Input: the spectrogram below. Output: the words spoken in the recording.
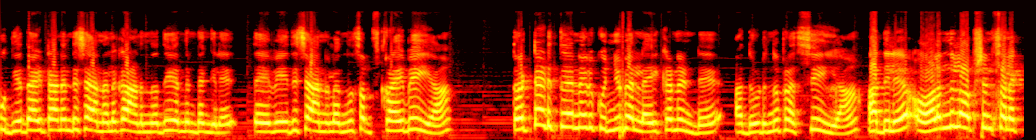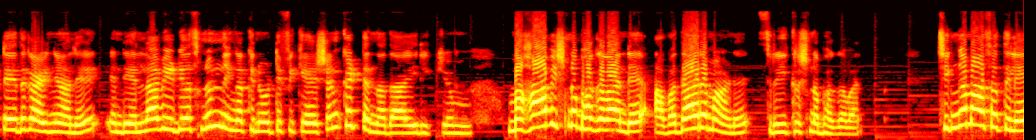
പുതിയതായിട്ടാണ് എന്റെ ചാനൽ കാണുന്നത് എന്നുണ്ടെങ്കിൽ ദയവേത് ചാനൽ ഒന്ന് സബ്സ്ക്രൈബ് ചെയ്യുക. തൊട്ടടുത്ത് തന്നെ ഒരു കുഞ്ഞു ബെല്ലൈക്കൺ ഉണ്ട്. അതോടൊന്ന് പ്രസ് ചെയ്യുക. അതിൽ ഓൾ എന്നുള്ള ഓപ്ഷൻ സെലക്ട് ചെയ്ത് കഴിഞ്ഞാൽ എന്റെ എല്ലാ വീഡിയോസിനും നിങ്ങൾക്ക് നോട്ടിഫിക്കേഷൻ കിട്ടുന്നതായിരിക്കും. മഹാവിഷ്ണു ഭഗവാന്റെ അവതാരമാണ് ശ്രീകൃഷ്ണ ഭഗവാൻ. ചിങ്ങമാസത്തിലെ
